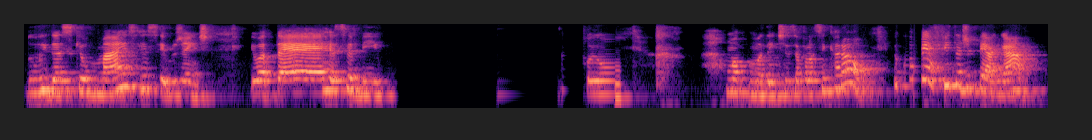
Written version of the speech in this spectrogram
dúvidas que eu mais recebo, gente. Eu até recebi foi um, uma, uma dentista falou assim, Carol, eu comprei a fita de pH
